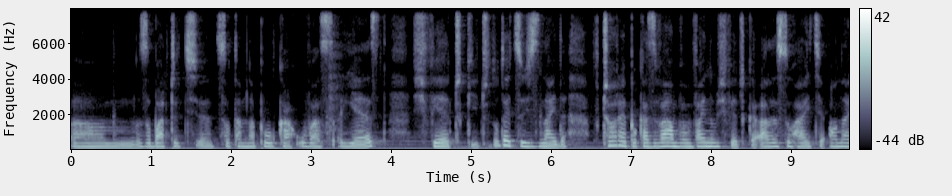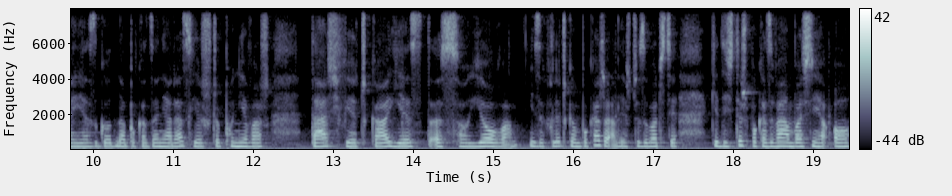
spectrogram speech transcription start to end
em, zobaczyć, e, co tam na półkach u Was jest. Świeczki, czy tutaj coś znajdę? Wczoraj pokazywałam Wam fajną świeczkę, ale słuchajcie, ona jest godna pokazania raz jeszcze, ponieważ ta świeczka jest sojowa i za chwileczkę pokażę, ale jeszcze zobaczcie, kiedyś też pokazywałam właśnie o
